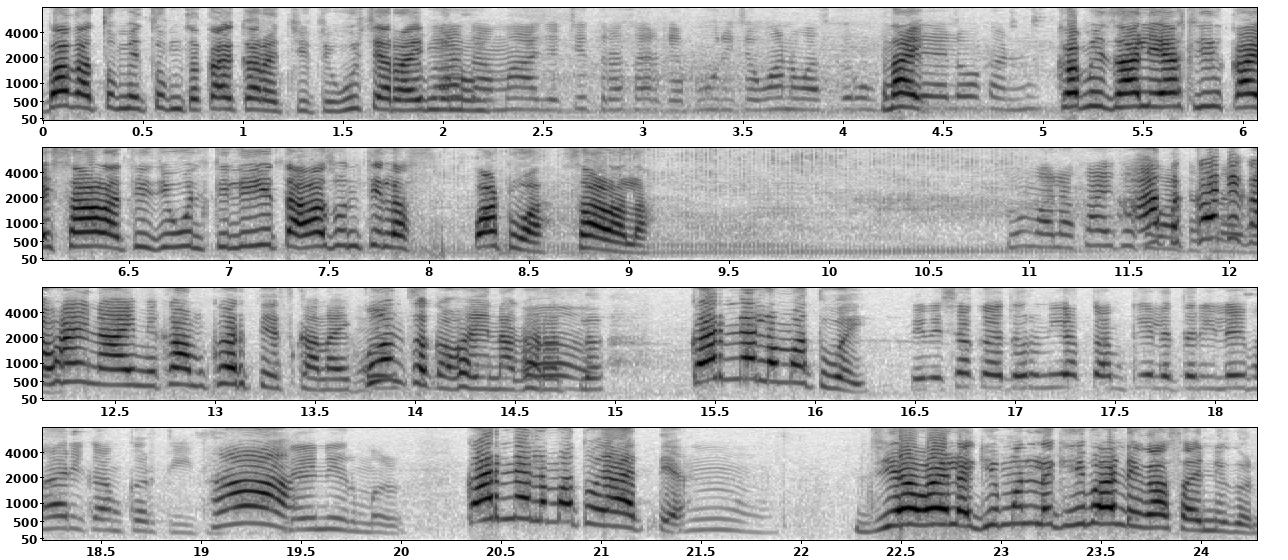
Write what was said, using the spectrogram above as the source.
बघा तुम्ही तुमचं काय करायची ती हुशार आहे म्हणून. माझ्या चित्रासारख्या पुरीचा वनवास करून नाही. टाकलाय लोकांनी. कमी झाली असली काय शाळा तिची उलतीली तर अजून तिला पाठवा शाळाला तुम्हाला काय कसं आता वाटत कधी नाही? का व्हायना आई मी काम करतेच का नाही? कोणचं का व्हायना घरातलं? करण्याला महत्त्व आहे तिने सकाळ धरून एक काम केलं तरी लय भारी काम करते ती. हा. लय निर्मळ. करण्याला महत्त्व आहे आत्या. हम्म. जेवायला घे म्हणलं की ही भांडी घासाय निघन.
